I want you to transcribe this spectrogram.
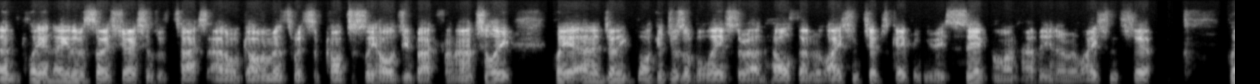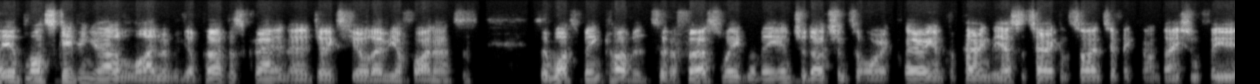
and clear negative associations with tax and or governments which subconsciously hold you back financially, clear energetic blockages or beliefs around health and relationships, keeping you sick or unhappy in a relationship, clear blocks keeping you out of alignment with your purpose, create an energetic shield over your finances. So what's been covered? So the first week will be introduction to auric clearing and preparing the esoteric and scientific foundation for you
